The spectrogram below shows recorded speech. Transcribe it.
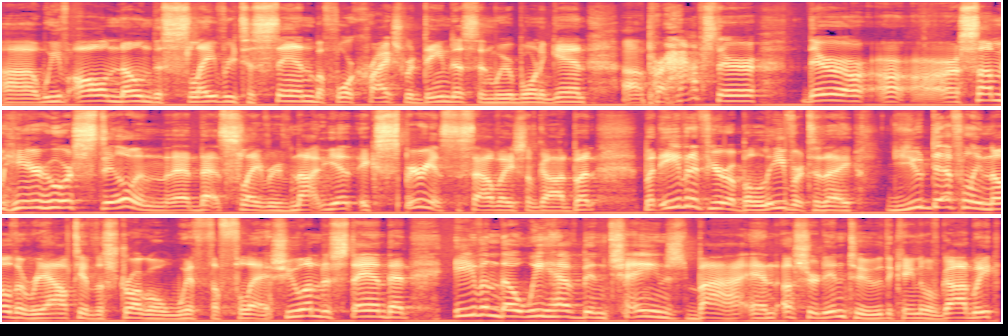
Uh, we've all known the slavery to sin before Christ redeemed us and we were born again. Uh, perhaps there there are, are, are, some here who are still in that, that slavery, have not yet experienced the salvation of God. But but even if you're a believer today, you definitely know the reality of the struggle with the flesh. You understand that even though we have been changed by and ushered into the kingdom of God, we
